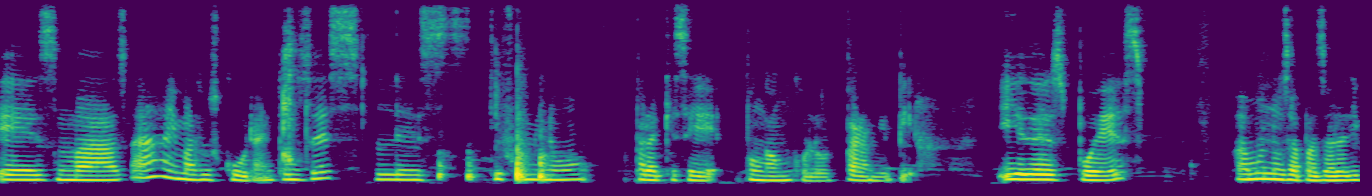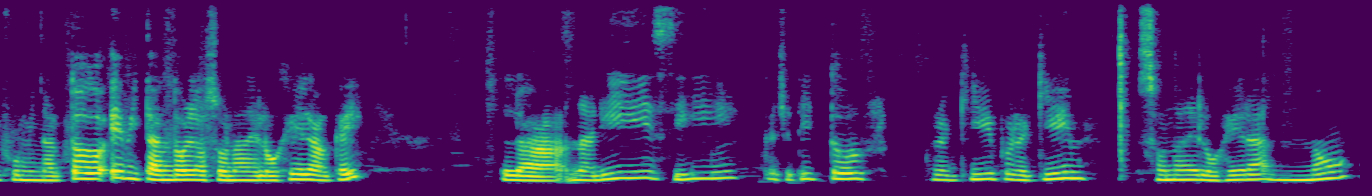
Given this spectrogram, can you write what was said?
es más, ay, más oscura. Entonces les difumino para que se ponga un color para mi piel. Y después vámonos a pasar a difuminar todo, evitando la zona de la ojera, ¿ok? La nariz y cachetitos, por aquí, por aquí. Zona de la ojera, no.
